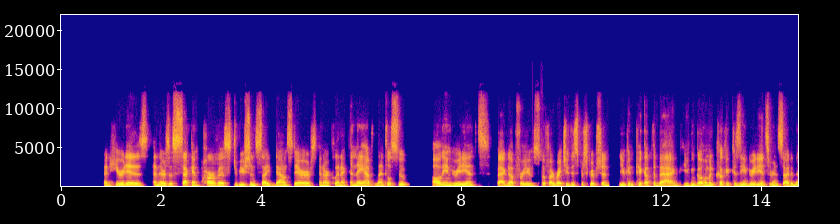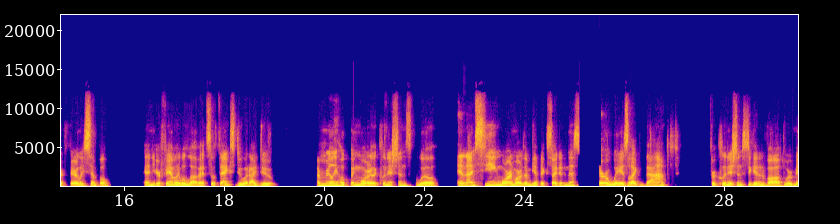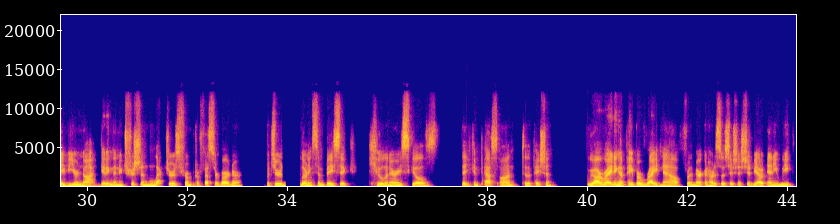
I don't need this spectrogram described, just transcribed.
And here it is. And there's a second harvest distribution site downstairs in our clinic, and they have lentil soup, all the ingredients bagged up for you. So if I write you this prescription, you can pick up the bag. You can go home and cook it because the ingredients are inside and they're fairly simple, and your family will love it. So thanks, do what I do. I'm really hoping more of the clinicians will, and I'm seeing more and more of them get excited in this. There are ways like that for clinicians to get involved where maybe you're not getting the nutrition lectures from Professor Gardner, but you're learning some basic culinary skills that you can pass on to the patient. We are writing a paper right now for the American Heart Association. It should be out any week,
